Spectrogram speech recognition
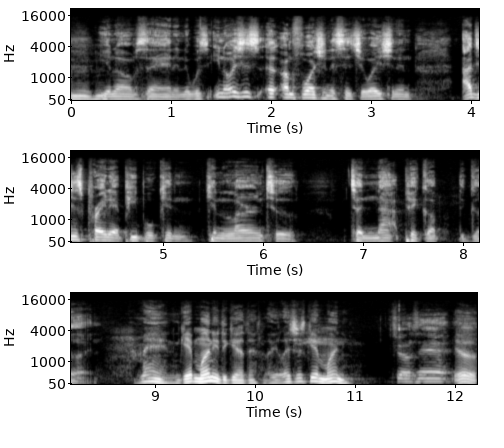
Mm-hmm. You know what I'm saying? And it was, you know, it's just an unfortunate situation, and I just pray that people can can learn to to not pick up the gun. Man, get money together. Like let's just get money. Feel what I'm saying? Yeah.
